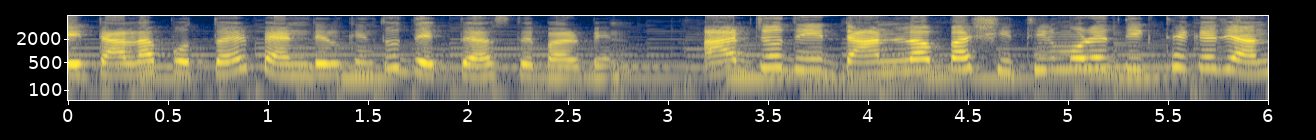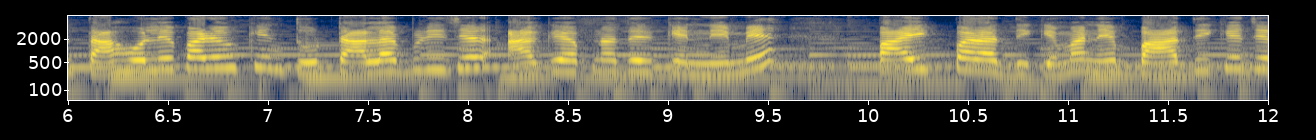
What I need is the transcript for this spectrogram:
এই টালা প্রত্যয়ের প্যান্ডেল কিন্তু দেখতে আসতে পারবেন। আর যদি ডানলপ বা সিথির মোড়ের দিক থেকে যান, তাহলে পারেও কিন্তু টালা ব্রিজের আগে আপনাদেরকে নেমে পাইকপাড়ার দিকে মানে বাঁ দিকে যে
